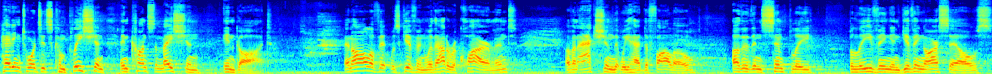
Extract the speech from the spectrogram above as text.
heading towards its completion and consummation in God. And all of it was given without a requirement of an action that we had to follow, other than simply believing and giving ourselves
